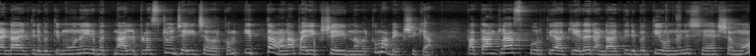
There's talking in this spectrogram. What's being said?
രണ്ടായിരത്തി ഇരുപത്തി മൂന്ന് ഇരുപത്തിനാലിൽ പ്ലസ് ടു ജയിച്ചവർക്കും ഇത്തവണ പരീക്ഷ എഴുതുന്നവർക്കും അപേക്ഷിക്കാം. പത്താം ക്ലാസ് പൂർത്തിയാക്കിയത് രണ്ടായിരത്തി ഇരുപത്തി ഒന്നിന് ശേഷമോ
